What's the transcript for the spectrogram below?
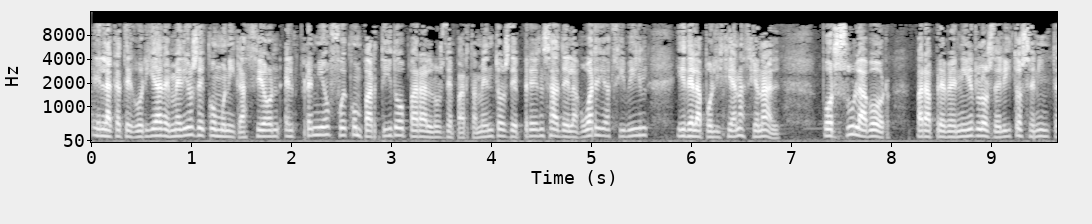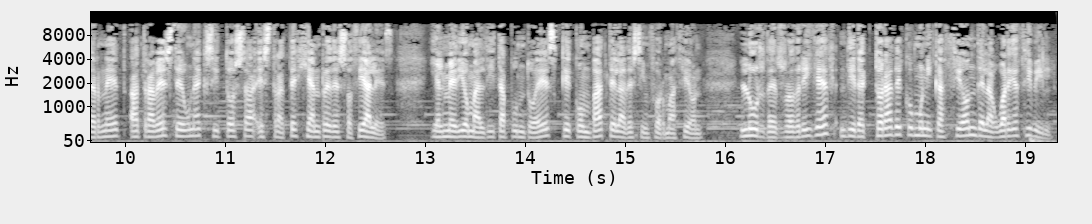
En la categoría de medios de comunicación, el premio fue compartido para los departamentos de prensa de la Guardia Civil y de la Policía Nacional por su labor para prevenir los delitos en Internet a través de una exitosa estrategia en redes sociales y el medio maldita.es que combate la desinformación. Lourdes Rodríguez, directora de comunicación de la Guardia Civil.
